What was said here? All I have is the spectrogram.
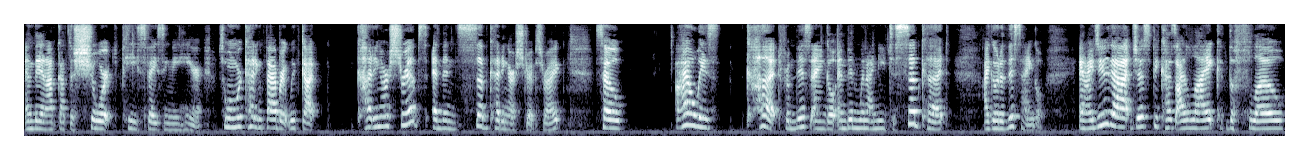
and then I've got the short piece facing me here. So when we're cutting fabric, we've got cutting our strips and then subcutting our strips, right? So I always cut from this angle and then when I need to subcut, I go to this angle. And I do that just because I like the flow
